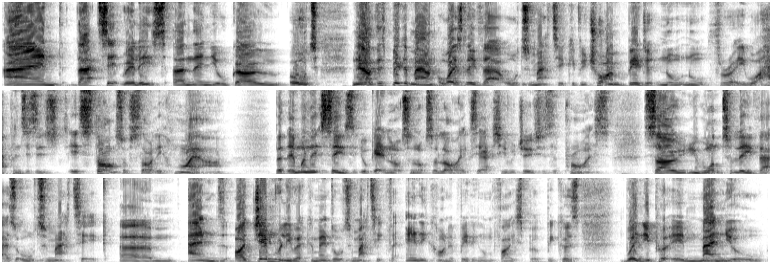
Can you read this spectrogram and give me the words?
and that's it really. And then you'll go now this bid amount always leave that automatic. If you try and bid at 003 what happens is it starts off slightly higher but then when it sees that you're getting lots and lots of likes it actually reduces the price. So you want to leave that as automatic um, and I generally recommend automatic for any kind of bidding on Facebook because when you put in manual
